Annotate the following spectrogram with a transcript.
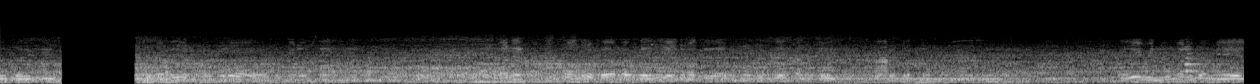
70 ¿cuándo lo podemos hacer? Y. Ah, perfecto. Te doy mi número también,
